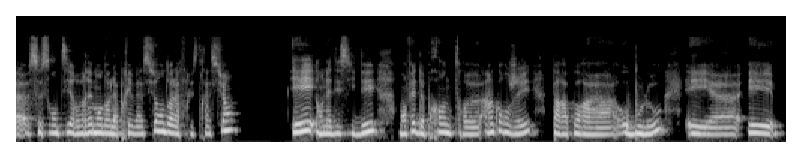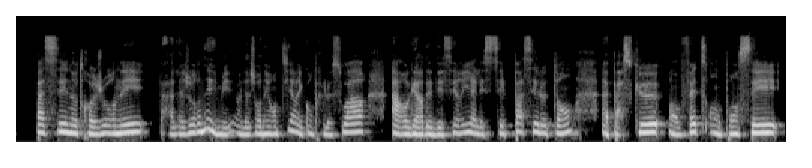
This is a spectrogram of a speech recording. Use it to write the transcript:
euh, se sentir vraiment dans la privation, dans la frustration. Et on a décidé, en fait, de prendre euh, un congé par rapport au boulot et, euh, et passer notre journée, pas la journée, mais la journée entière, y compris le soir, à regarder des séries, à laisser passer le temps, euh, parce que en fait, on pensait,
